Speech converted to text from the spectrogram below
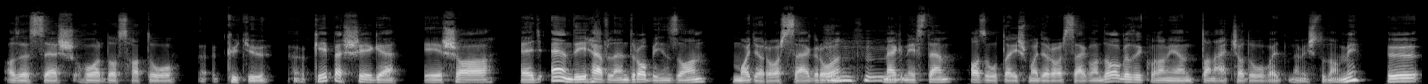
az összes hordozható kütyű képessége, és a, egy Andy Havland Robinson Magyarországról. Mm-hmm. Megnéztem, azóta is Magyarországon dolgozik, valamilyen tanácsadó, vagy nem is tudom mi. Ő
